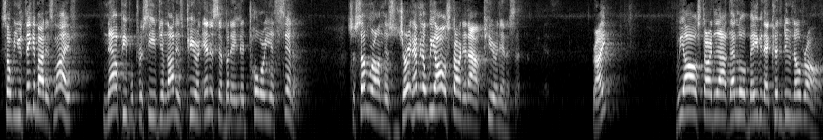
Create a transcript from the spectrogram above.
So when you think about his life, now people perceived him not as pure and innocent, but a notorious sinner. So somewhere on this journey, how I mean, we all started out pure and innocent, right? We all started out that little baby that couldn't do no wrong.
